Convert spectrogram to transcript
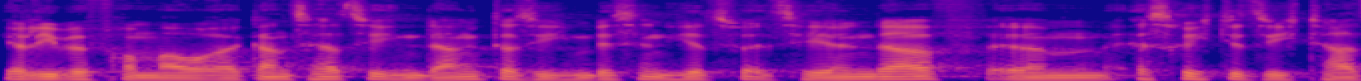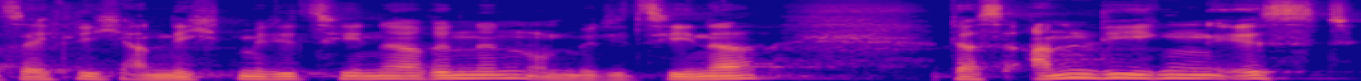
Ja, liebe Frau Maurer, ganz herzlichen Dank, dass ich ein bisschen hierzu erzählen darf. Ähm, es richtet sich tatsächlich an Nichtmedizinerinnen und Mediziner. Das Anliegen ist,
